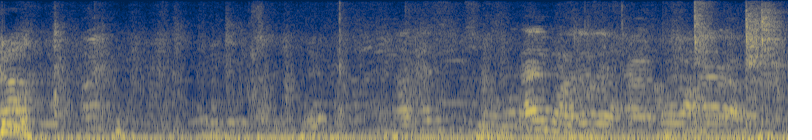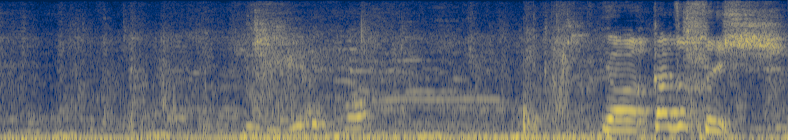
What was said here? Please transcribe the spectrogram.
야, 사인 받아서 잘 보관해라. 야 까졌어 씨.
